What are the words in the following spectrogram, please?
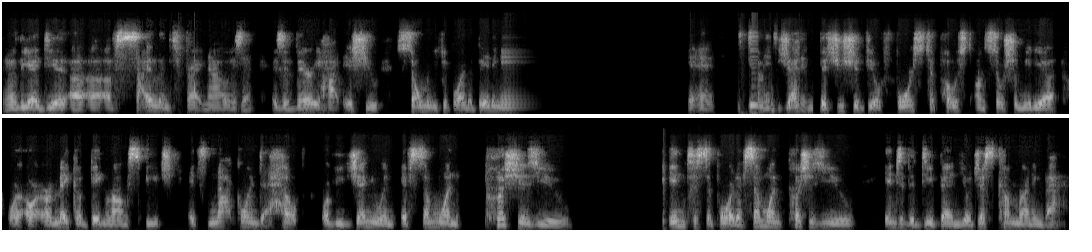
You know, the idea uh, uh of silence right now is a is a very hot issue. So many people are debating it. And suggesting that you should feel forced to post on social media or, or, or make a big long speech. It's not going to help or be genuine if someone pushes you into support. If someone pushes you into the deep end, you'll just come running back.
